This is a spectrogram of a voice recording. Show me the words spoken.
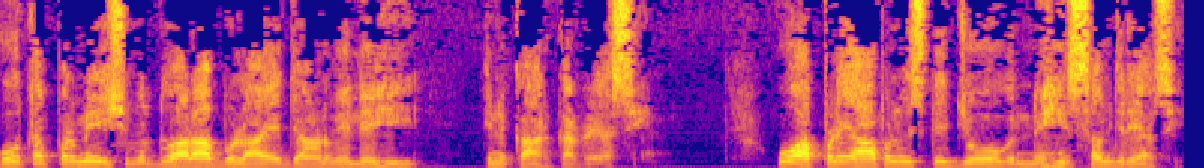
ਉਹ ਤਾਂ ਪਰਮੇਸ਼ਵਰ ਦੁਆਰਾ ਬੁਲਾਏ ਜਾਣ ਵੇਲੇ ਹੀ ਇਨਕਾਰ ਕਰ ਰਿਹਾ ਸੀ। ਉਹ ਆਪਣੇ ਆਪ ਨੂੰ ਇਸ ਦੇ ਯੋਗ ਨਹੀਂ ਸਮਝ ਰਿਹਾ ਸੀ।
